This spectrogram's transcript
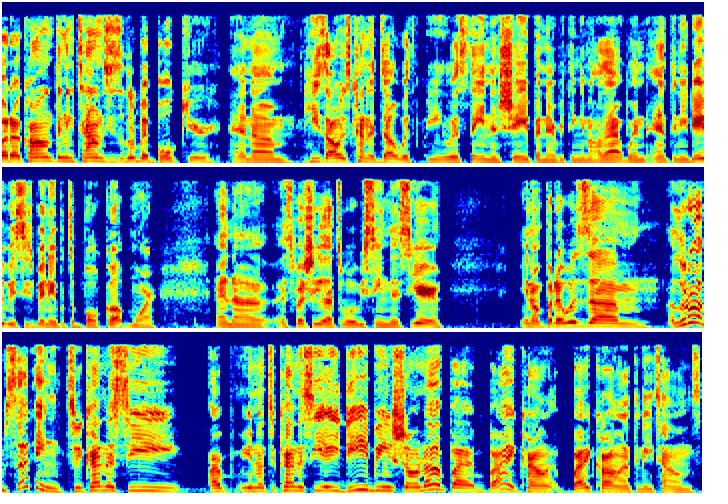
But uh, Karl-Anthony Towns, he's a little bit bulkier, and um, he's always kind of dealt with being with staying in shape and everything and all that. When Anthony Davis, he's been able to bulk up more and uh, especially that's what we've seen this year. You know, but it was um, a little upsetting to kind of see our, you know, to kind of see AD being shown up by by Karl by Karl-Anthony Towns.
